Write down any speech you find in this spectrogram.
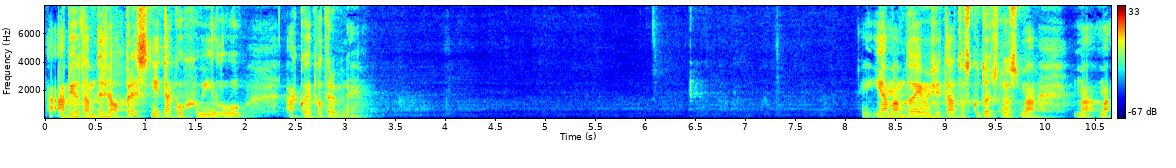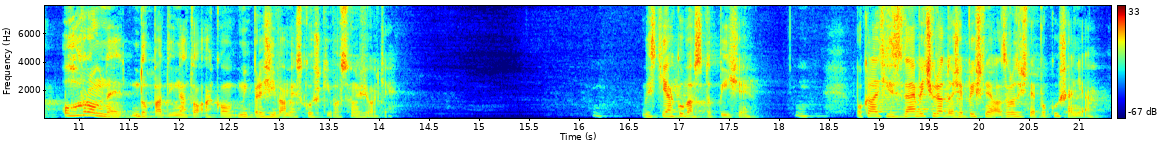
a aby ho tam držal presne takú chvíľu, ako je potrebné. Ja mám dojem, že táto skutočnosť má, má, má ohromné dopady na to, ako my prežívame skúšky vo svojom živote. Vy ste Jakubas to píše. Pokladajte si najväčšiu radosť, že prišli na vás rozličné pokúšania.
